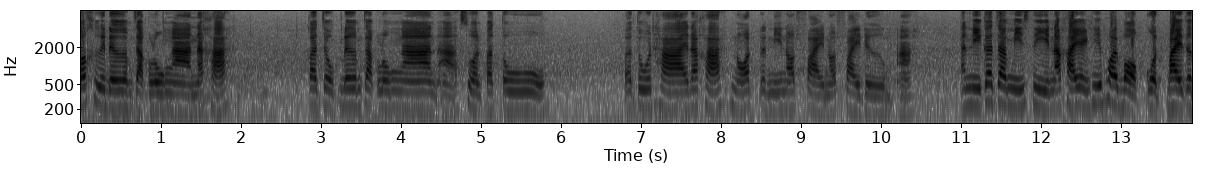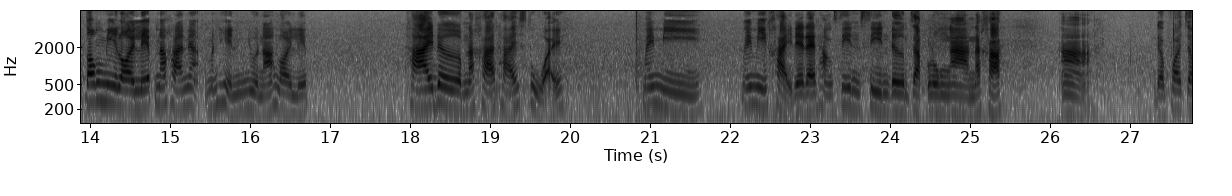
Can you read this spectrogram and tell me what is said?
ก็คือเดิมจากโรงงานนะคะ กระจกเดิมจากโรงงานอ่าส่วนประตู ประตูท้ายนะคะน็อตอันนี้น็อตไฟน็อตไฟเดิมอะอันนี้ก็จะมีซีนนะคะ อย่างที่พลอยบอกกดไปจะต้องมีรอยเล็บนะคะเนี่ยมันเห็นอยู่นะรอยเล็บ ท้ายเดิมนะคะ ท้ายสวย ไม่มีไม่มีไข่ใดๆทั้งสิ้น ซีนเดิมจากโรงงานนะคะ อ่า เดี๋ยวพอจะ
